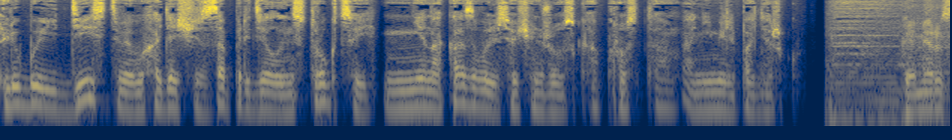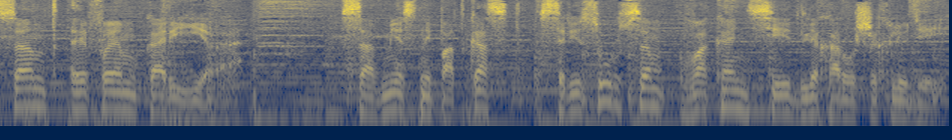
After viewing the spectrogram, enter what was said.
любые действия, выходящие за пределы инструкций, не наказывались очень жестко, а просто они имели поддержку. Коммерсант ФМ «Карьера». Совместный подкаст с ресурсом «Вакансии для хороших людей».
